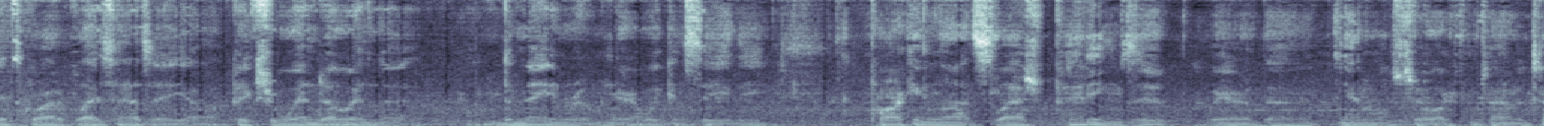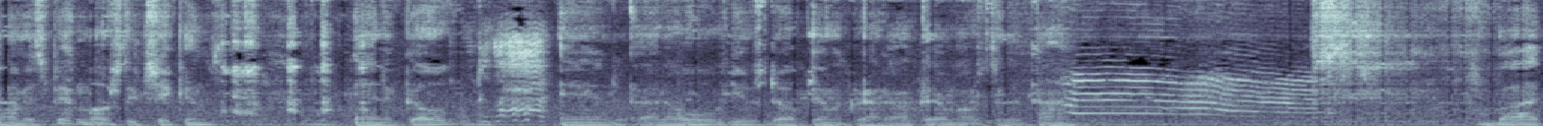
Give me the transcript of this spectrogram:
It's quite a place. Has a uh, picture window in the the main room here. We can see the parking lot slash petting zoo where the animals show up from time to time. It's been mostly chickens and a goat and an old used up Democrat out there most of the time. But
